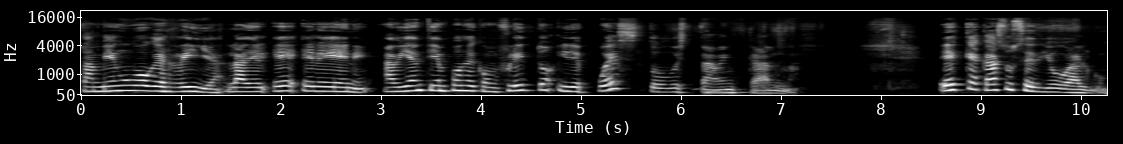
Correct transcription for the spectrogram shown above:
también hubo guerrilla, la del ELN. Habían tiempos de conflicto y después todo estaba en calma es que acá sucedió algo.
